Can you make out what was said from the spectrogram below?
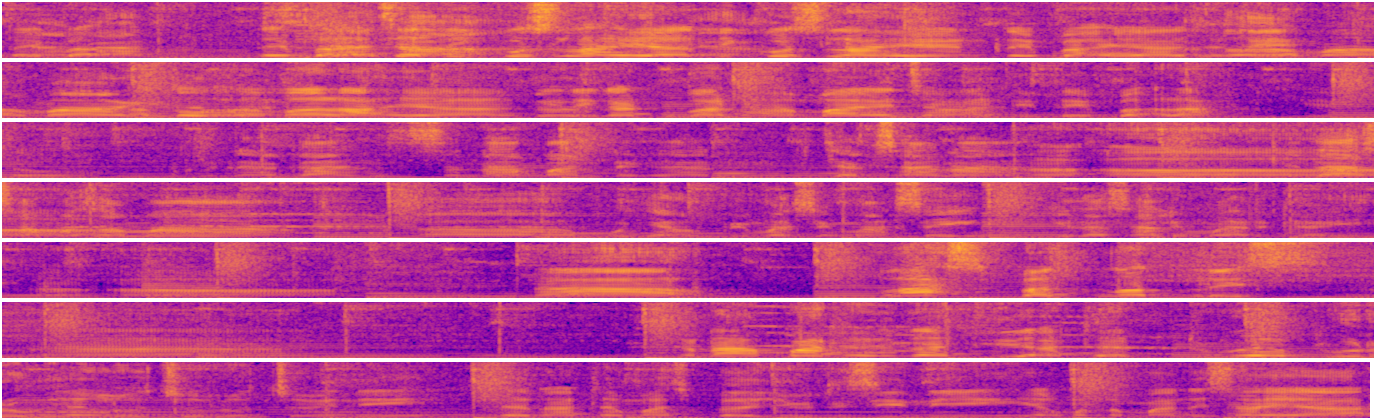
tembak tembak aja tikus lah ya, Ya. tikus lah yang tembak ya Atau jadi hama-hama atau gitu kan. hama lah ya Betul. ini kan bukan hama ya jangan ditembak lah gitu gunakan senapan dengan bijaksana Heeh. kita sama-sama eh, punya hobi masing-masing kita saling menghargai Heeh. nah last but not least nah kenapa dari tadi ada dua burung yang lucu-lucu ini dan ada Mas Bayu di sini yang menemani saya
